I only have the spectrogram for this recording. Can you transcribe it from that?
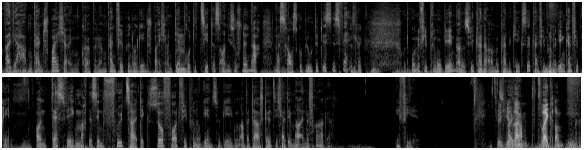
Weil wir haben keinen Speicher im Körper, wir haben keinen Fibrinogenspeicher und der Mhm. produziert das auch nicht so schnell nach. Was rausgeblutet ist, ist weg. Ist weg. Hm. Und ohne Fibrinogen, also es ist wie keine Arme, keine Kekse, kein Fibrinogen, kein Fibrin. Und deswegen macht es Sinn, frühzeitig sofort Fibrinogen zu geben, aber da stellt sich halt immer eine Frage. Wie viel? Jetzt will ich wieder sagen, zwei Gramm.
